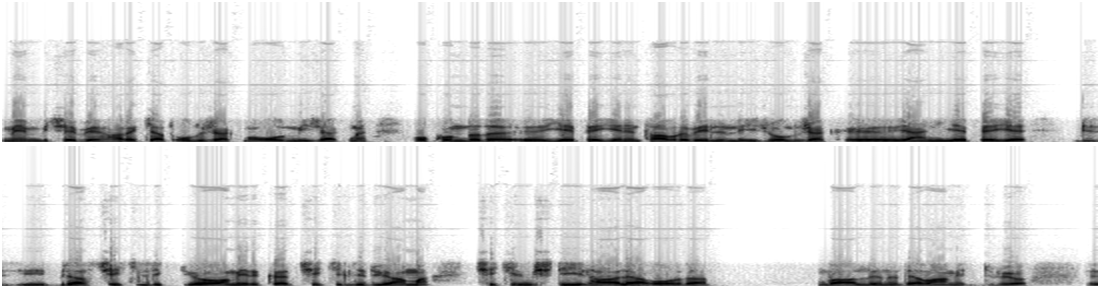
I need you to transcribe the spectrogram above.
Membiç'e bir harekat olacak mı olmayacak mı? O konuda da e, YPG'nin tavrı belirleyici olacak. E, yani YPG biz e, biraz çekildik diyor. Amerika çekildi diyor ama çekilmiş değil. Hala orada varlığını devam ettiriyor. E,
